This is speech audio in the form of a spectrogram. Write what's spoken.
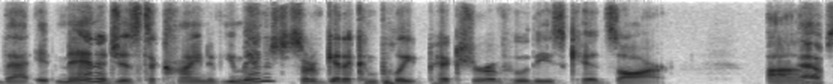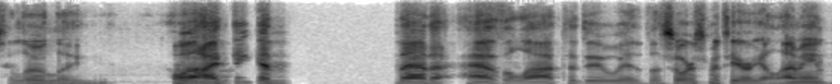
that it manages to kind of you manage to sort of get a complete picture of who these kids are. Um, Absolutely. Well, um, I think that has a lot to do with the source material. I mean,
